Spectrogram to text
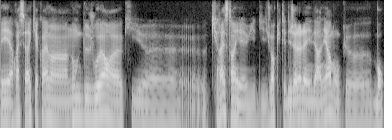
Mais après, c'est vrai qu'il y a quand même un, nombre de joueurs euh, qui euh, qui restent. Hein. Il, y a, des joueurs qui étaient déjà là l'année dernière, donc euh, bon.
